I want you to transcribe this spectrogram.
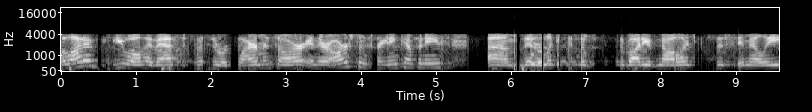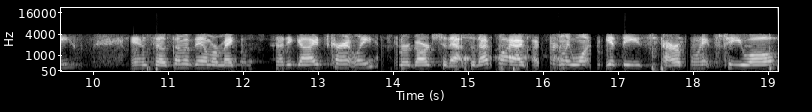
a lot of you all have asked what the requirements are, and there are some training companies um, that are looking at the, the body of knowledge, of this MLE, and so some of them are making study guides currently in regards to that. So that's why I, I certainly want to get these PowerPoints to you all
